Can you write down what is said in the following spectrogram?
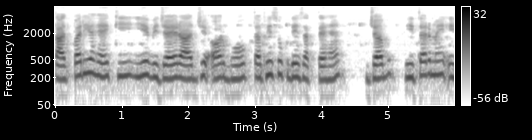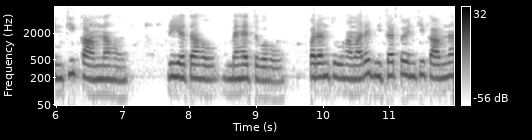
तात्पर्य है कि ये विजय, राज्य और भोग तभी सुख दे सकते हैं, जब भीतर में इनकी कामना हो। प्रियता हो, महत्व हो, परंतु हमारे भीतर तो इनकी कामना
